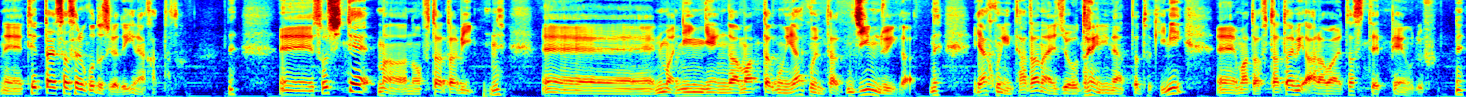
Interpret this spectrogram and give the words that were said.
ね、撤退させることしかできなかったと。ねえーそして、まあ、あの再び、ねえーまあ、人間が全く役に立人類が、ね、役に立たない状態になった時に、えーまた再び現れたステッペンウルフ、ね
